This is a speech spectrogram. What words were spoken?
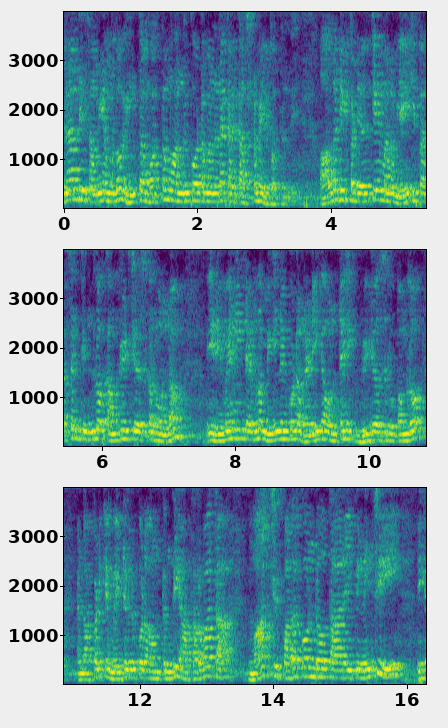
ఇలాంటి సమయంలో ఇంత మొత్తం అందుకోవటం అనేది అక్కడ కష్టమైపోతుంది. ఆల్రెడీ ఇప్పటికే మనం ఎయిటీ పర్సెంట్ ఇందులో కంప్లీట్ చేసుకొని ఉన్నాం. ఈ రిమైనింగ్ టైంలో మిగిలినవి కూడా రెడీగా ఉంటాయి వీడియోస్ రూపంలో. అండ్ అప్పటికే మెటీరియల్ కూడా ఉంటుంది. ఆ తర్వాత మార్చి పదకొండవ తారీఖు నుంచి ఇక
